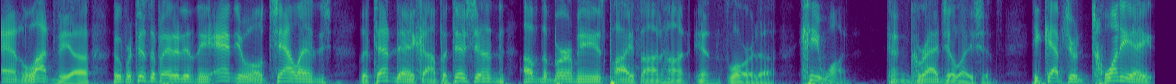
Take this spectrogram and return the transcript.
and Latvia who participated in the annual challenge, the 10 day competition of the Burmese python hunt in Florida. He won. Congratulations. He captured 28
